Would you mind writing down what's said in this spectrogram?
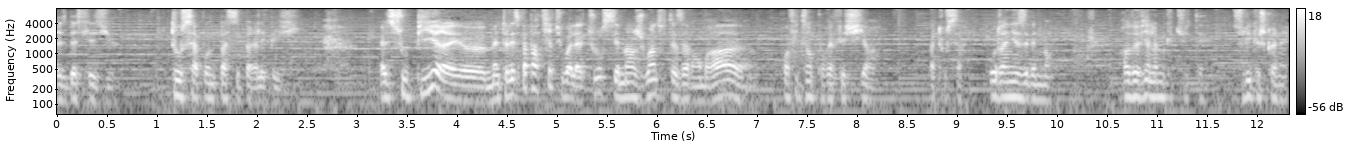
Elle se baisse les yeux. Tout ça pour ne pas séparer les PJ. Elle soupire, et, euh, mais elle te laisse pas partir, tu vois. Elle a toujours ses mains jointes sur tes avant-bras. euh, Profites-en pour réfléchir à tout ça, aux derniers événements. Redeviens l'homme que tu étais, celui que je connais.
